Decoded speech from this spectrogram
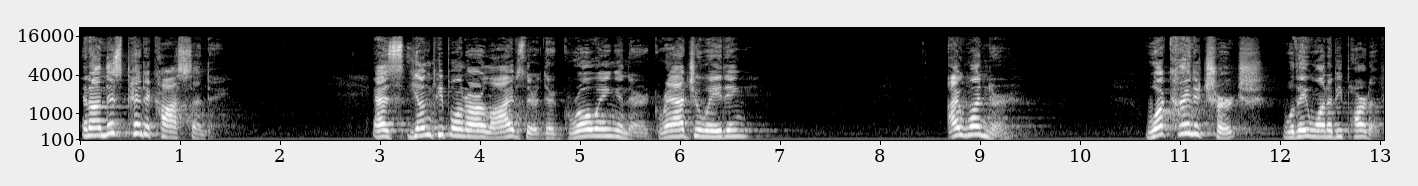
And on this Pentecost Sunday, as young people in our lives, they're, they're growing and they're graduating, I wonder what kind of church will they want to be part of?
